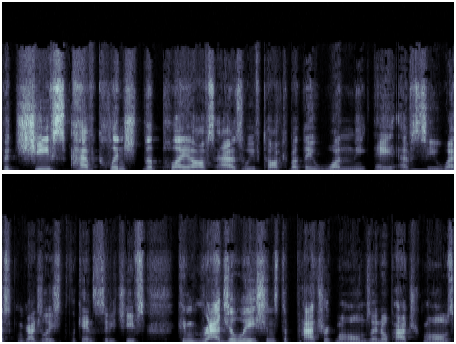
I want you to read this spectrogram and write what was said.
The Chiefs have clinched the playoffs as we've talked about. They won the AFC West. Congratulations to the Kansas City Chiefs. Congratulations to Patrick Mahomes. I know Patrick Mahomes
